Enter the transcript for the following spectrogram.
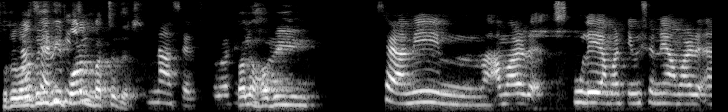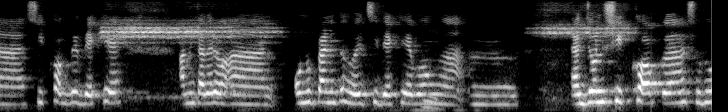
ছোটবেলা থেকে কি পড়ান বাচ্চাদের? না স্যার ছোটবেলা তাহলে হবি স্যার আমি আমার স্কুলে আমার টিউশনে আমার শিক্ষকদের দেখে আমি তাদের অনুপ্রাণিত হয়েছি দেখে এবং একজন শিক্ষক শুধু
